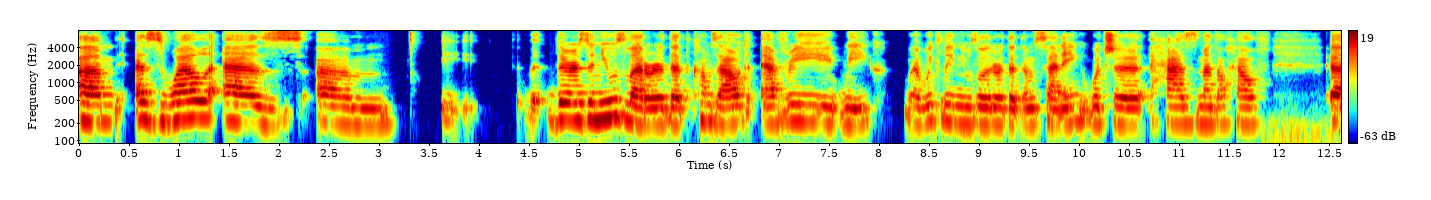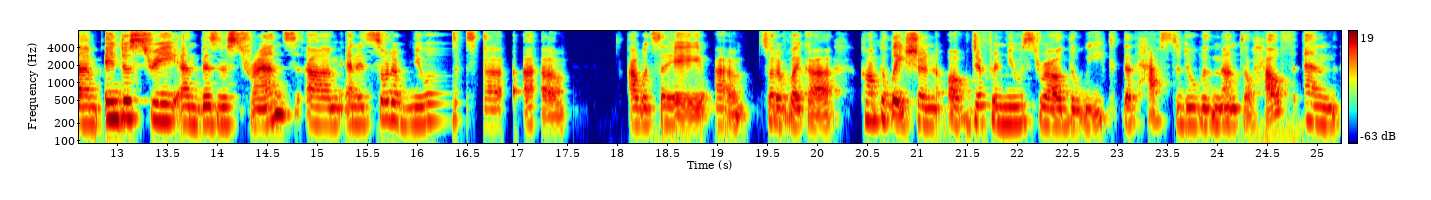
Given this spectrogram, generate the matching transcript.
um, as well as um, there's a newsletter that comes out every week, a weekly newsletter that I'm sending, which uh, has mental health um, industry and business trends. Um, and it's sort of news. Uh, um, I would say, um, sort of like a compilation of different news throughout the week that has to do with mental health, and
